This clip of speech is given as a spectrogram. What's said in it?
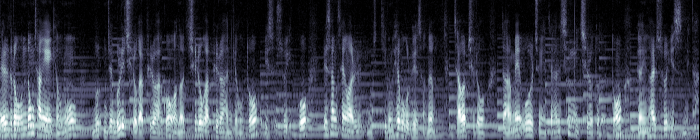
예를 들어 운동 장애의 경우 물, 이제 물리 치료가 필요하고 언어 치료가 필요한 경우도 있을 수 있고 일상생활 기능 회복을 위해서는 작업 치료, 그다음에 우울증에 대한 심리 치료도 또 병행할 수 있습니다.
